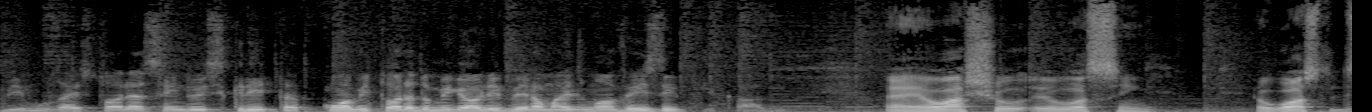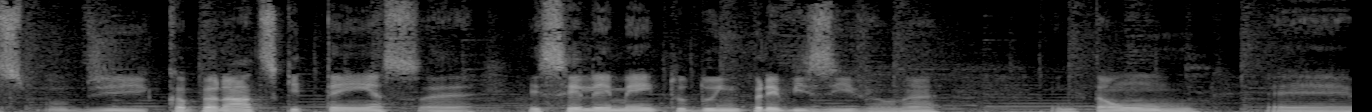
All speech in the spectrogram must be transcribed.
vimos a história sendo escrita com a vitória do Miguel Oliveira mais uma vez dentro de casa. É, eu acho, eu assim, eu gosto de, de campeonatos que tem esse, é, esse, elemento do imprevisível, né? Então, é,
